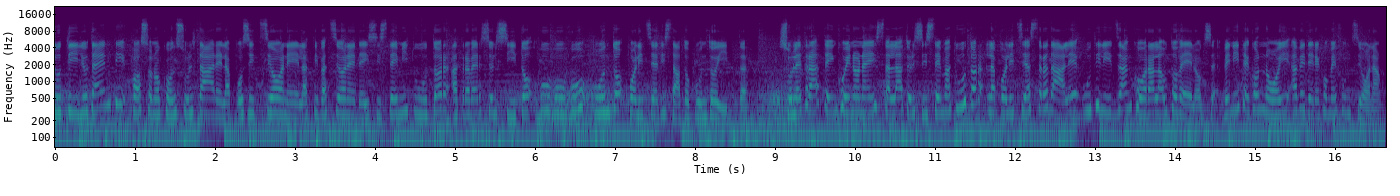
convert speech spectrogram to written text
Tutti gli utenti possono consultare la posizione e l'attivazione dei sistemi tutor attraverso il sito www.poliziadistato.it. Sulle tratte in cui non è installato il sistema tutor, la polizia stradale utilizza ancora l'autovelox. Venite con noi a vedere come funziona.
